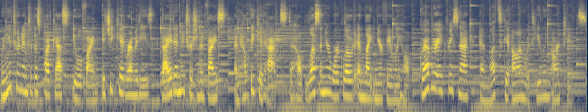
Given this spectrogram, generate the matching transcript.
When you tune into this podcast, you will find itchy kid remedies, diet and nutrition advice, and healthy kid hacks to help lessen your workload and lighten your family home. Grab your egg free snack and let's get on with healing our kids.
